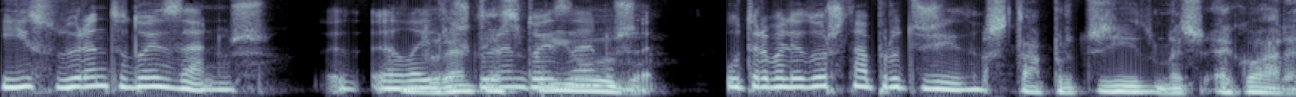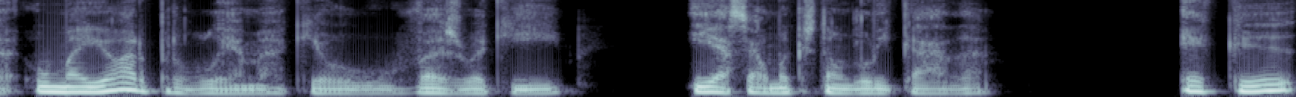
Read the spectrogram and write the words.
E isso durante dois anos? A lei durante diz que durante dois período, anos o trabalhador está protegido? Está protegido, mas agora o maior problema que eu vejo aqui, e essa é uma questão delicada, é que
